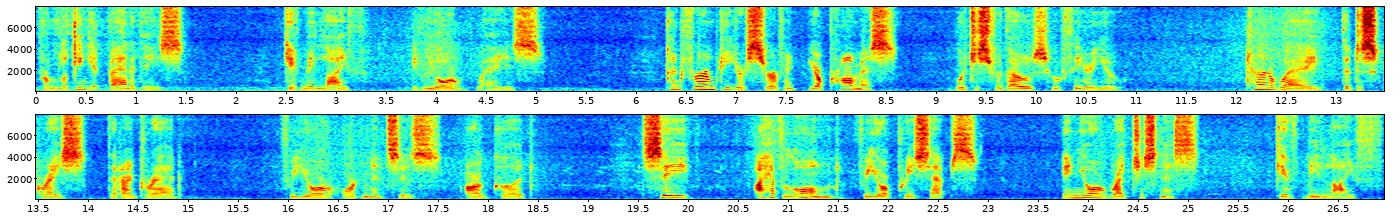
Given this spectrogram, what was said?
from looking at vanities Give me life in your ways. Confirm to your servant your promise, which is for those who fear you. Turn away the disgrace that I dread, for your ordinances are good. See, I have longed for your precepts. In your righteousness, give me life.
